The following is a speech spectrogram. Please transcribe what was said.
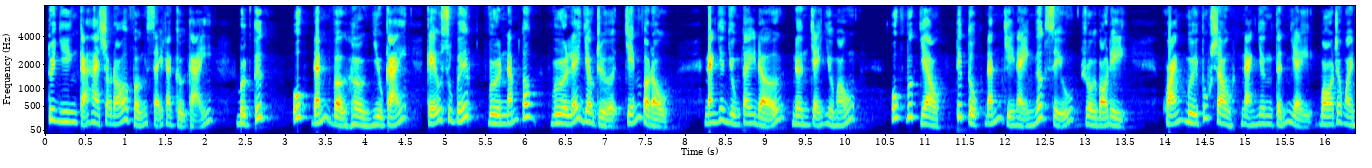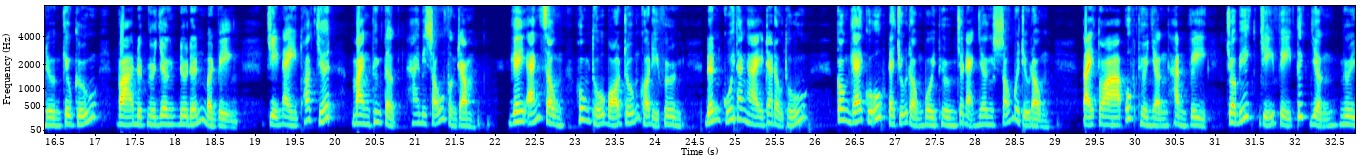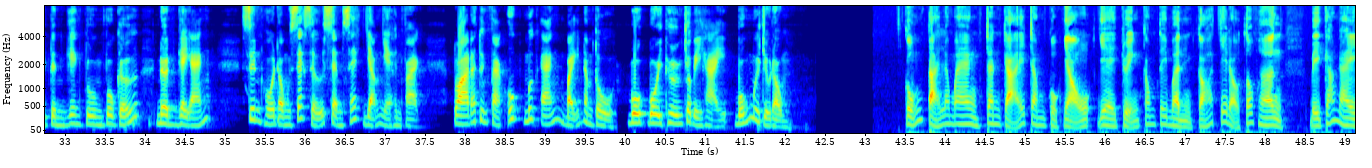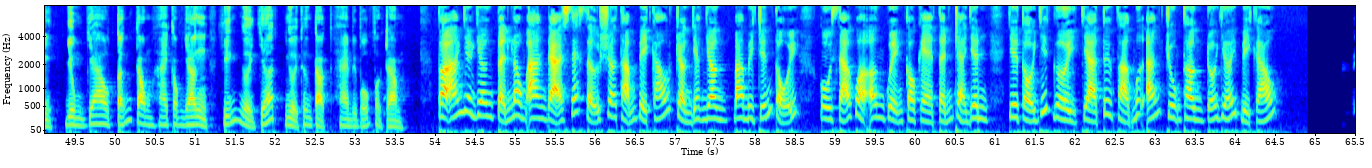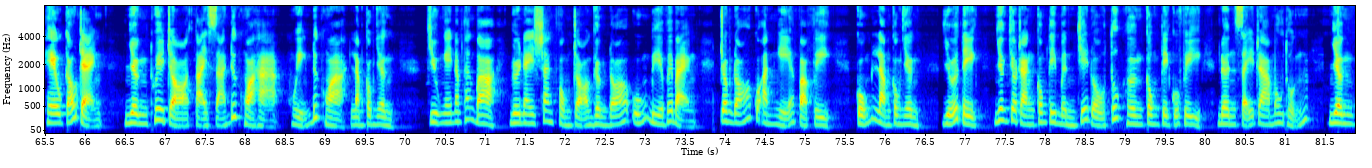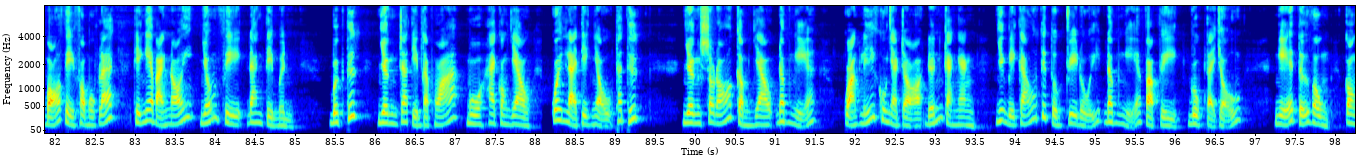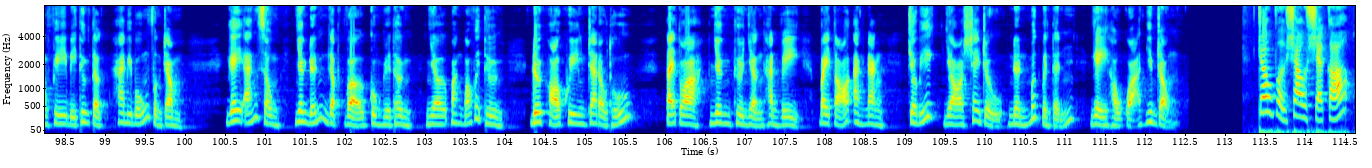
Tuy nhiên cả hai sau đó vẫn xảy ra cự cãi. Bực tức, út đánh vợ hờn nhiều cái, kéo xuống bếp, vừa nắm tóc, vừa lấy dao rựa chém vào đầu. Nạn nhân dùng tay đỡ nên chảy nhiều máu. út vứt dao, tiếp tục đánh chị này ngất xỉu rồi bỏ đi. Khoảng 10 phút sau, nạn nhân tỉnh dậy, bò ra ngoài đường kêu cứu và được người dân đưa đến bệnh viện. Chị này thoát chết, mang thương tật 26%. Gây án xong, hung thủ bỏ trốn khỏi địa phương. Đến cuối tháng 2 ra đầu thú. con gái của Út đã chủ động bồi thường cho nạn nhân 60 triệu đồng. Tại tòa, Út thừa nhận hành vi, cho biết chỉ vì tức giận người tình ghen tuông vô cớ nên gây án. Xin hội đồng xét xử xem xét giảm nhẹ hình phạt. Tòa đã tuyên phạt Út mức án 7 năm tù, buộc bồi thường cho bị hại 40 triệu đồng. Cũng tại Long An, tranh cãi trong cuộc nhậu về chuyện công ty mình có chế độ tốt hơn. Bị cáo này dùng dao tấn công hai công nhân khiến người chết, người thương tật 24%. Tòa án Nhân dân tỉnh Long An đã xét xử sơ thẩm bị cáo Trần Văn Nhân, 39 tuổi, ngụ xã Hòa Ân, huyện Cầu Kè, tỉnh Trà Vinh, về tội giết người và tuyên phạt mức án trung thân đối với bị cáo. Theo cáo trạng, Nhân thuê trọ tại xã Đức Hòa Hạ, huyện Đức Hòa làm công nhân. Chiều ngày 5 tháng 3, người này sang phòng trọ gần đó uống bia với bạn, trong đó có anh Nghĩa và Phi, cũng làm công nhân. Giữa tiệc, Nhân cho rằng công ty mình chế độ tốt hơn công ty của Phi nên xảy ra mâu thuẫn. Nhân bỏ về phòng một lát thì nghe bạn nói nhóm Phi đang tìm mình. Bực tức, Nhân ra tiệm tạp hóa mua hai con dao, quay lại tiệc nhậu thách thức. Nhân sau đó cầm dao đâm Nghĩa. Quản lý khu nhà trọ đến can ngăn, nhưng bị cáo tiếp tục truy đuổi đâm Nghĩa và Phi gục tại chỗ. Nghĩa tử vong, còn Phi bị thương tật 24%. Gây án xong, Nhân đến gặp vợ cùng người thân nhờ băng bó vết thương, được họ khuyên ra đầu thú. Tại tòa, Nhân thừa nhận hành vi, bày tỏ ăn năn, cho biết do say rượu nên mất bình tĩnh, gây hậu quả nghiêm trọng. Trong phần sau sẽ có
